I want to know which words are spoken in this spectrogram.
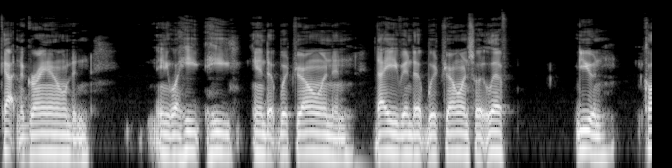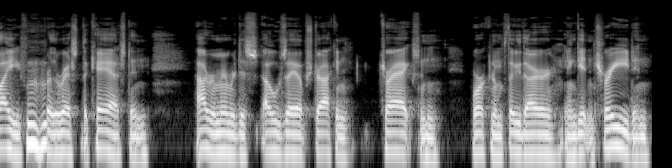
gotten the ground, and anyway, he he ended up withdrawing, and Dave ended up withdrawing, so it left you and Clay Mhm. for the rest of the cast. And I remember this old Zeb striking tracks and working them through there and getting treed, and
